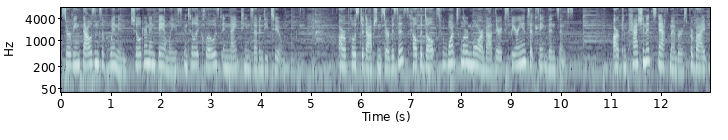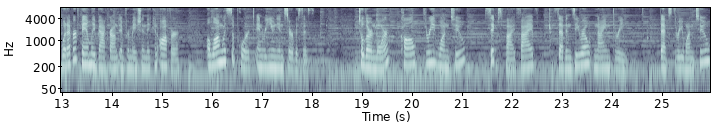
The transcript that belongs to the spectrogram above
serving thousands of women, children, and families until it closed in 1972. Our post adoption services help adults who want to learn more about their experience at St. Vincent's. Our compassionate staff members provide whatever family background information they can offer, along with support and reunion services. To learn more, call 312 655 7093. That's 312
